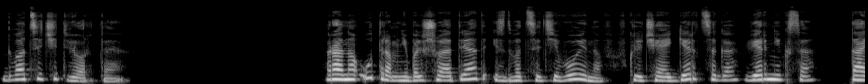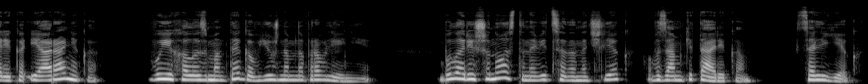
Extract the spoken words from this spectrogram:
24. Рано утром небольшой отряд из 20 воинов, включая герцога, Верникса, Тарика и Араника, выехал из Монтега в южном направлении. Было решено остановиться на ночлег в замке Тарика, Сальек,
